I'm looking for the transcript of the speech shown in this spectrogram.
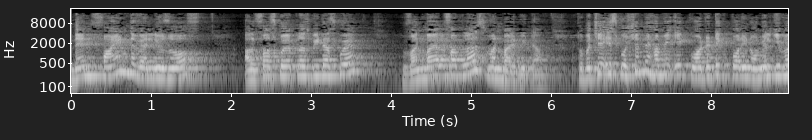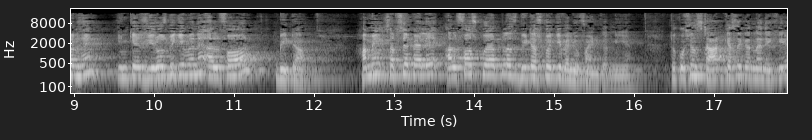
then find the values of alpha square plus beta square one by alpha plus one by beta तो बच्चे, इस क्वेश्चन में हमें एक क्वाड्रेटिक पॉलिनोमियल गिवन है। इनके जीरोज भी गिवन है अल्फ़ा और बीटा हमें सबसे पहले alpha square plus beta square की वैल्यू फाइंड करनी है। तो क्वेश्चन स्टार्ट कैसे करना है देखिए।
